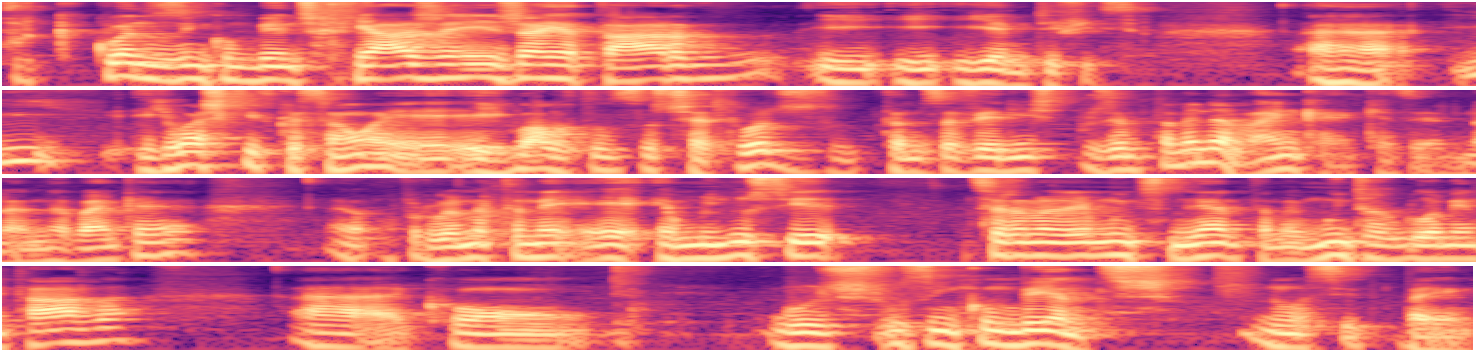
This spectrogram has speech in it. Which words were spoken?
porque quando os incumbentes reagem já é tarde e, e, e é muito difícil. e eu acho que a educação é, é, igual a todos os setores, estamos a ver isto, por exemplo, também na banca, quer dizer, na, na banca o problema também é, é uma indústria de certa maneira, muito semelhante, também muito regulamentada, ah, com os, os incumbentes numa bem,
